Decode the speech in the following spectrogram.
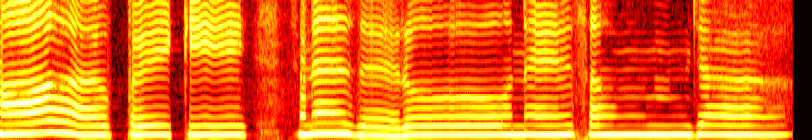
आपकी नज़रों ने समझा।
